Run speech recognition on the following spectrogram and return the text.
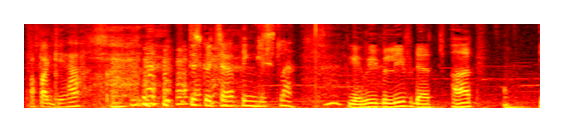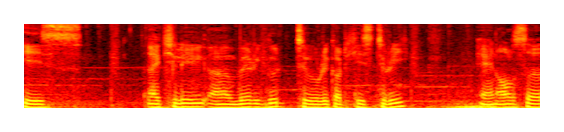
apa dia Terus kau cakap English lah. Okay, we believe that art is actually uh, very good to record history and also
